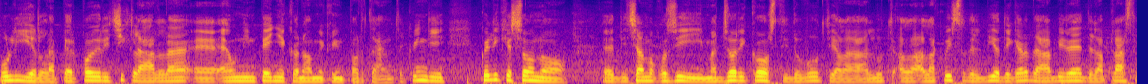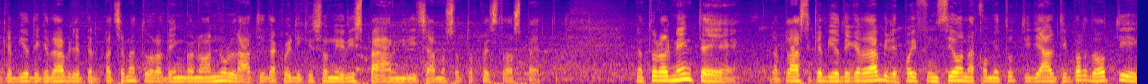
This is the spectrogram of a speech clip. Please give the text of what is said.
pulirla per poi riciclarla eh, è un impegno economico importante. Quindi quelli che sono eh, diciamo così, i maggiori costi dovuti all'acquisto del biodegradabile, della plastica biodegradabile per pacciamatura vengono annullati da quelli che sono i risparmi diciamo, sotto questo aspetto. Naturalmente la plastica biodegradabile poi funziona come tutti gli altri prodotti,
